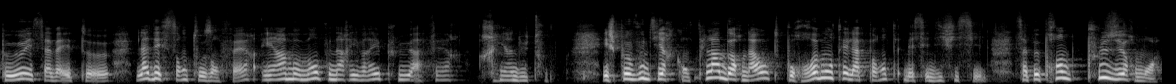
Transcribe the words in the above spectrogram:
peu, et ça va être euh, la descente aux enfers, et à un moment, vous n'arriverez plus à faire rien du tout. Et je peux vous dire qu'en plein burn-out, pour remonter la pente, mais c'est difficile. Ça peut prendre plusieurs mois.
